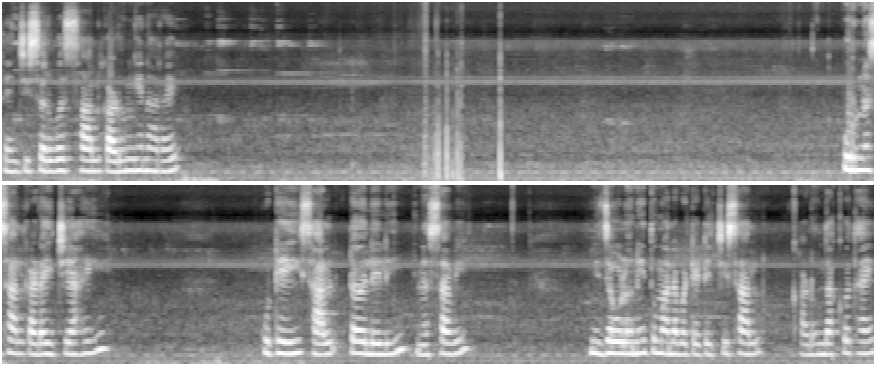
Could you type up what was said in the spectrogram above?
त्यांची सर्व साल काढून घेणार आहे. पूर्ण साल काढायची आहे कुठेही साल टळलेली नसावी. मी जवळूनही तुम्हाला बटाट्याची साल काढून दाखवत आहे.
